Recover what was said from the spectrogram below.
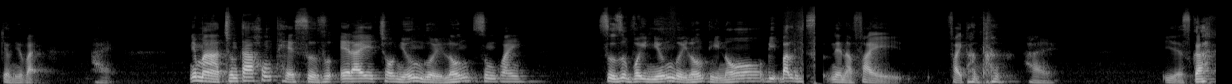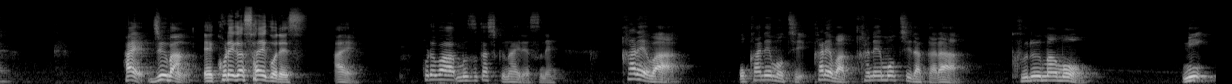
kiểu như vậy hay nhưng mà chúng ta không thể sử dụng AI cho những người lớn xung quanh sử dụng với những người lớn thì nó bị bắt lịch sự nên là phải phải cẩn thận はいいいですかはい10番えこれが最後ですはいこれは難しくないですね彼はお金持ち彼は金持ちだから車も2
